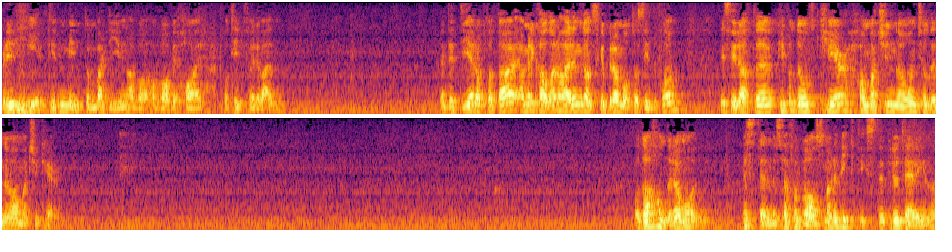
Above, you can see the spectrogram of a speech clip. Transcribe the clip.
blir hele tiden minnet om verdien av hva, av hva, vi har å tilføre verden. Men det de er opptatt av Amerikanerne har en ganske bra måte å si det på. De sier at uh, 'people don't care how much you know until they know how much you care'. Og da handler det om å bestemme seg for hva som er de viktigste prioriteringene.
